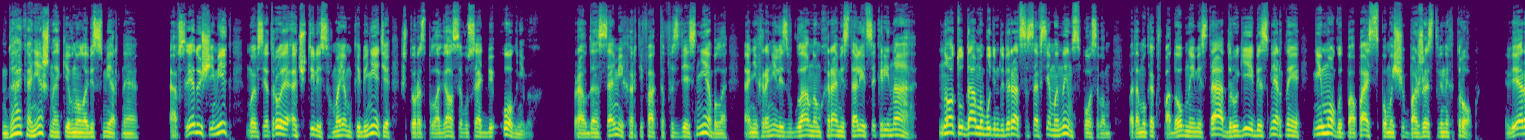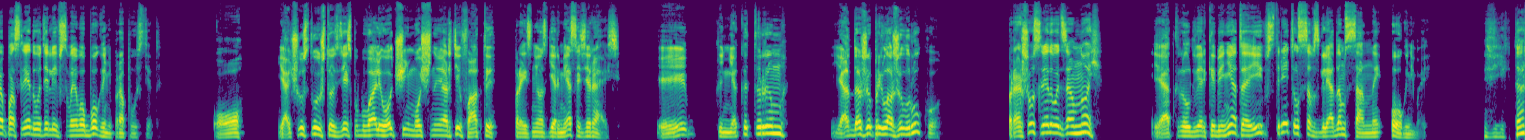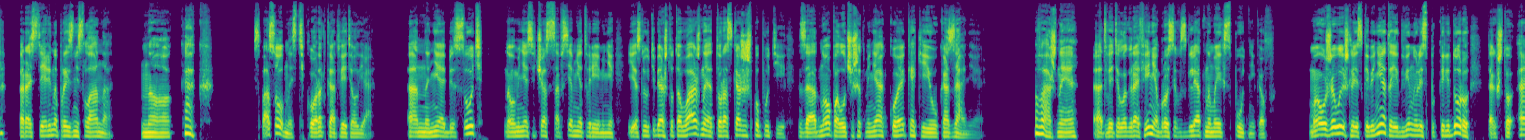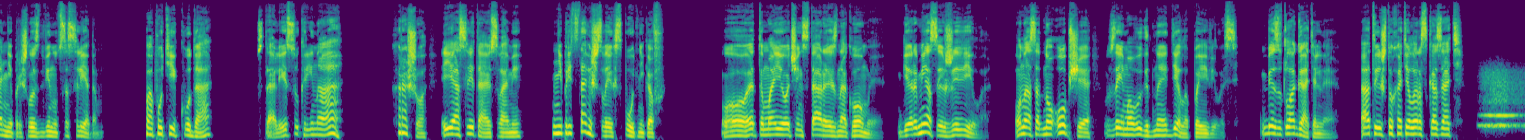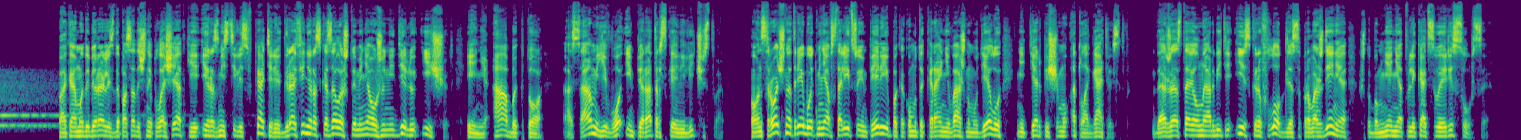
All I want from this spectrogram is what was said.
«Да, конечно», — кивнула бессмертная. А в следующий миг мы все трое очутились в моем кабинете, что располагался в усадьбе Огневых. Правда, самих артефактов здесь не было, они хранились в главном храме столицы Кринаа. Но туда мы будем добираться совсем иным способом, потому как в подобные места другие бессмертные не могут попасть с помощью божественных троп. Вера последователей в своего бога не пропустит. «О, я чувствую, что здесь побывали очень мощные артефакты», произнес Гермес, озираясь. «И к некоторым я даже приложил руку». «Прошу следовать за мной», я открыл дверь кабинета и встретился взглядом с Анной Огневой. «Виктор?» — растерянно произнесла она. «Но как?» «Способность», — коротко ответил я. «Анна, не обессудь, но у меня сейчас совсем нет времени. Если у тебя что-то важное, то расскажешь по пути. Заодно получишь от меня кое-какие указания». «Важные», — ответила графиня, бросив взгляд на моих спутников. Мы уже вышли из кабинета и двинулись по коридору, так что Анне пришлось двинуться следом. «По пути куда?» «В столицу Крина-А». «Хорошо, я слетаю с вами. Не представишь своих спутников?» «О, это мои очень старые знакомые. Гермес и Живила. У нас одно общее, взаимовыгодное дело появилось. Безотлагательное. А ты что хотела рассказать?» Пока мы добирались до посадочной площадки и разместились в катере, графиня рассказала, что меня уже неделю ищут, и не абы кто, а сам его императорское величество. Он срочно требует меня в столицу империи по какому-то крайне важному делу, не терпящему отлагательств. Даже оставил на орбите искры флот для сопровождения, чтобы мне не отвлекать свои ресурсы.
